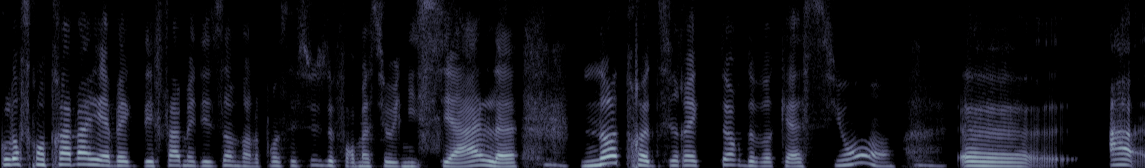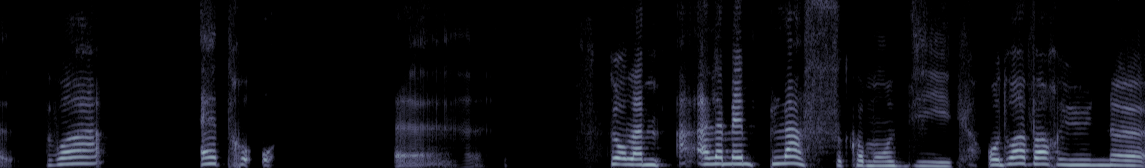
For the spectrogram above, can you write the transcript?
lorsqu'on travaille avec des femmes et des hommes dans le processus de formation initiale, notre directeur de vocation euh, doit être à la même place, comme on dit. On doit avoir une euh,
